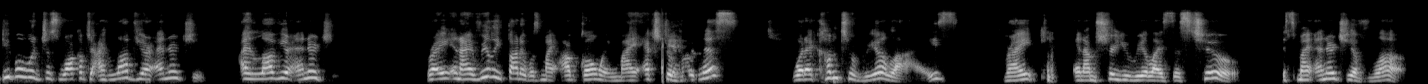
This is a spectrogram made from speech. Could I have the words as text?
people would just walk up to, I love your energy. I love your energy. Right? And I really thought it was my outgoing, my extrovertness. What I come to realize, right? And I'm sure you realize this too. It's my energy of love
